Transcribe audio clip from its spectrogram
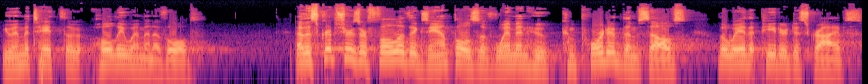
you imitate the holy women of old. Now, the scriptures are full of examples of women who comported themselves the way that Peter describes,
